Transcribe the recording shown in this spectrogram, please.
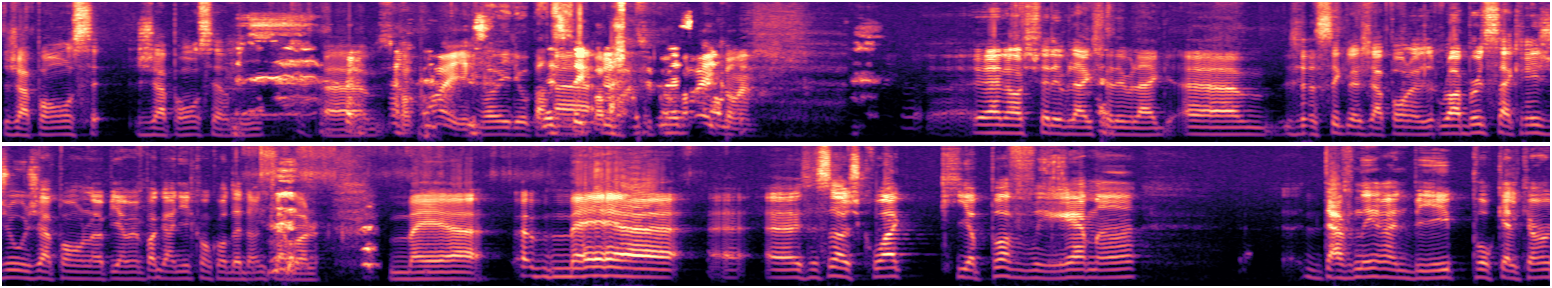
Japon, Japon Serbie. c'est pas pareil. il est au parti. C'est pas, pas pareil quand même. Euh, non, je fais des blagues, je fais des blagues. Euh, je sais que le Japon, Robert Sacré joue au Japon, puis il n'a même pas gagné le concours de dunk. Mais, euh, mais c'est ça, je crois qu'il n'y a pas vraiment d'avenir en NBA pour quelqu'un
